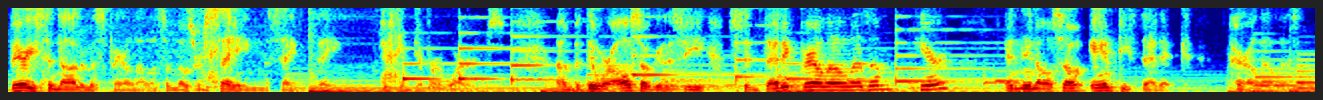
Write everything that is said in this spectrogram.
very synonymous parallelism. Those are Right. saying the same thing, just in different words. Um, but then we're also going to see synthetic parallelism here, and then also antithetic parallelism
